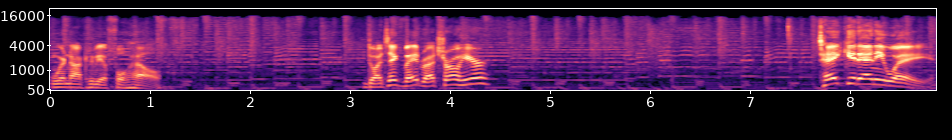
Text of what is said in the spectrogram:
we're not going to be at full health. Do I take Vade Retro here? Take it anyway!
